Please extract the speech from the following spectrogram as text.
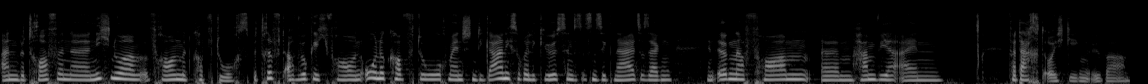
an Betroffene, nicht nur Frauen mit Kopftuch. Es betrifft auch wirklich Frauen ohne Kopftuch, Menschen, die gar nicht so religiös sind. Es ist ein Signal zu sagen, in irgendeiner Form ähm, haben wir einen Verdacht euch gegenüber,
